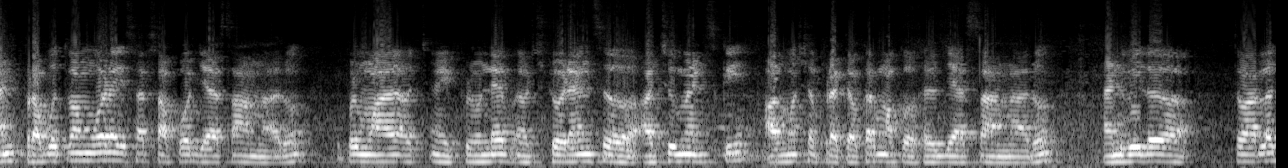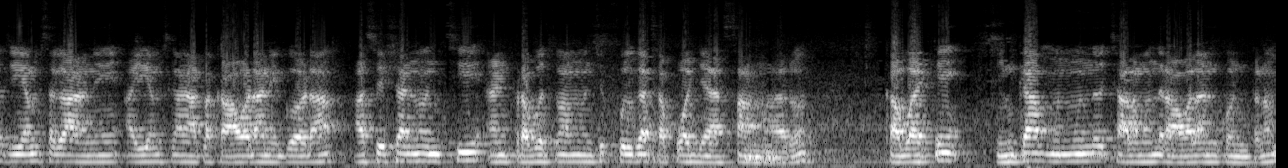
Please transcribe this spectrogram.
అండ్ ప్రభుత్వం కూడా ఈసారి సపోర్ట్ చేస్తా ఉన్నారు ఇప్పుడు మా ఇప్పుడు ఉండే స్టూడెంట్స్ అచీవ్మెంట్స్కి ఆల్మోస్ట్ ప్రతి ఒక్కరు మాకు హెల్ప్ చేస్తా ఉన్నారు అండ్ వీళ్ళు త్వరలో జిఎమ్స్ కానీ ఐఎమ్స్ కానీ అట్లా కావడానికి కూడా అసోసియేషన్ నుంచి అండ్ ప్రభుత్వం నుంచి ఫుల్గా సపోర్ట్ చేస్తా ఉన్నారు కాబట్టి ఇంకా ముందు ముందు చాలా మంది రావాలనుకుంటున్నాం.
